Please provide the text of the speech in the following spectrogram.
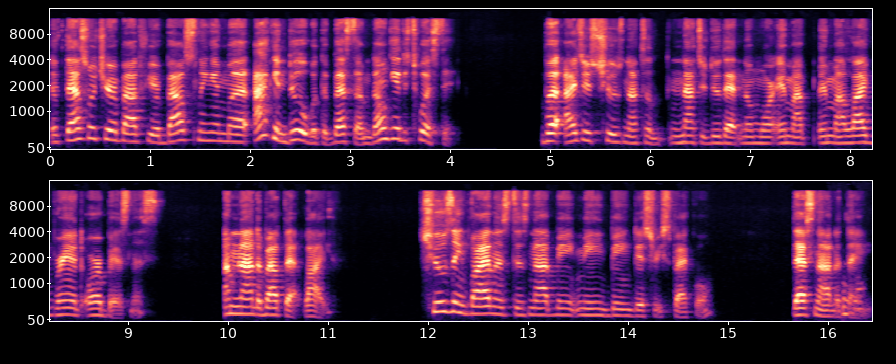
If that's what you're about, if you're about slinging mud, I can do it with the best of them. Don't get it twisted. But I just choose not to not to do that no more in my in my life brand or business. I'm not about that life. Choosing violence does not mean, mean being disrespectful. That's not a thing.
